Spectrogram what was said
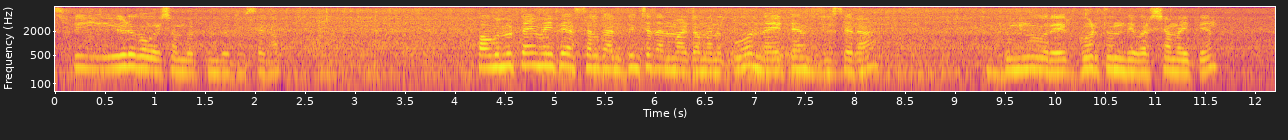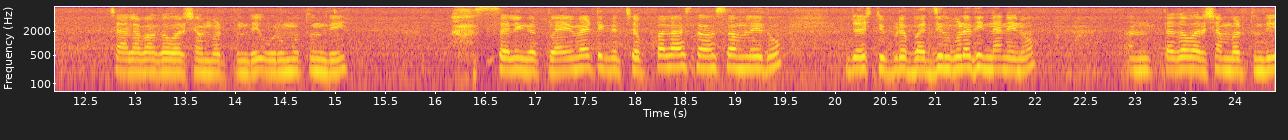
స్పీడ్గా వర్షం పడుతుందో చూసారా? పగులు టైం అయితే అస్సలు కనిపించదు అనమాట మనకు. నైట్ టైమ్స్ చూసారా? దుమ్ము రేగొడుతుంది వర్షం అయితే. చాలా బాగా వర్షం పడుతుంది ఉరుముతుంది. అస్సలు ఇంకా క్లైమేట్ ఇంకా చెప్పాల్సిన అవసరం లేదు. జస్ట్ ఇప్పుడే బజ్జీలు కూడా తిన్నా నేను. అంతగా వర్షం పడుతుంది.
